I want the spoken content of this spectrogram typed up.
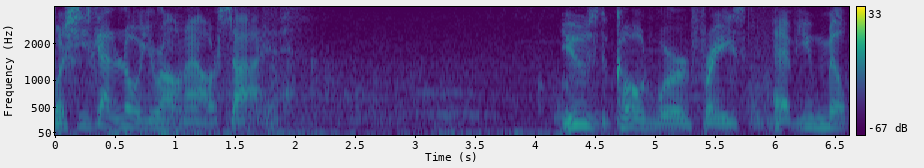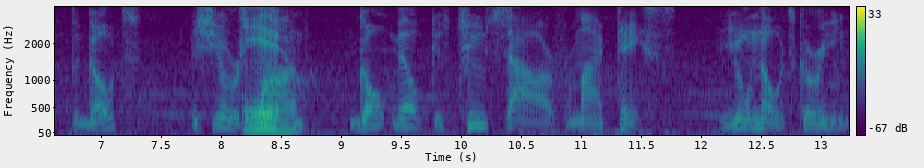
But she's gotta know you're on our side. Use the code word phrase, have you milked the goats? And she'll respond, goat milk is too sour for my taste. You'll know it's Corrine.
